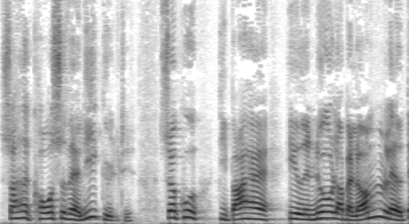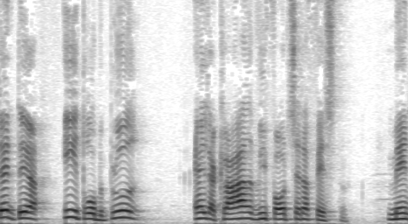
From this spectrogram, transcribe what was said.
så havde korset været ligegyldigt. Så kunne de bare have hævet en nål op af lommen, lavet den der, en dråbe blod, alt er klaret, vi fortsætter festen. Men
